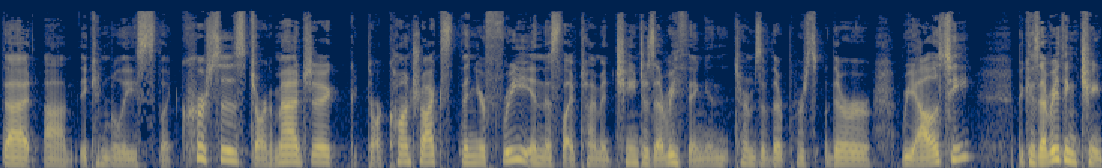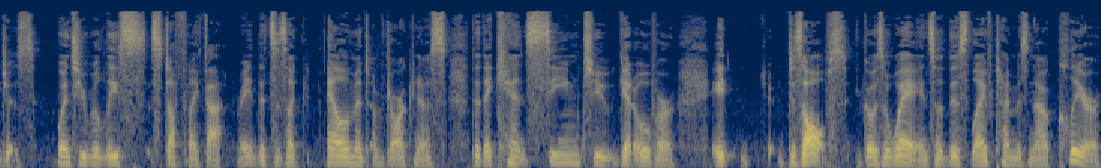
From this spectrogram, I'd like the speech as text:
that um, it can release like curses, dark magic, dark contracts. Then you're free in this lifetime. It changes everything in terms of their pers- their reality because everything changes once you release stuff like that, right? This is like element of darkness that they can't seem to get over. It dissolves, it goes away. And so this lifetime is now clear.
